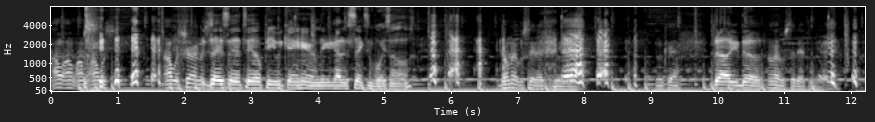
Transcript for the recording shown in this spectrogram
I, I, I, I was, I was trying to say, Jay said, "Tell P we can't hear him. Nigga got his sexy voice on." don't ever say that to me. okay, no, you know. don't ever say that to me.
